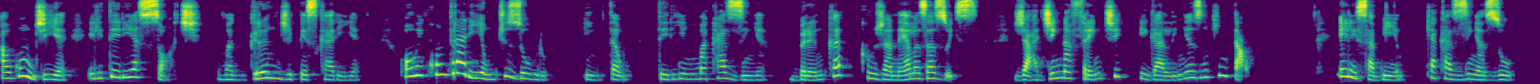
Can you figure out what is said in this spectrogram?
Algum dia ele teria sorte, uma grande pescaria, ou encontraria um tesouro, e então teriam uma casinha branca com janelas azuis, jardim na frente e galinhas no quintal. Eles sabiam que a casinha azul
